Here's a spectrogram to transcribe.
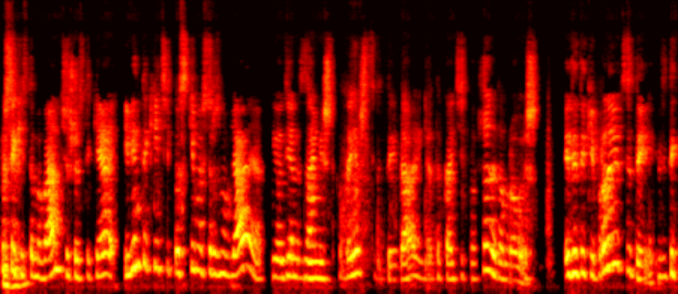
просто якийсь там івент чи щось таке. І він такий, типу, з кимось розмовляє. І от я не знаю, Міш, ти продаєш цвіти, да? І я така, типу, що ти там робиш? І ти такий, продаю цвіти. І ти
